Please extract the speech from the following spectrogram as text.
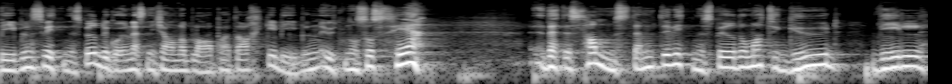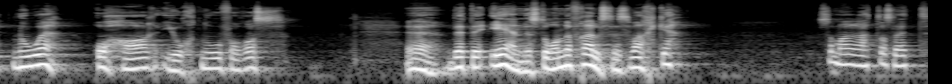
Bibelens vitnesbyrd Det går jo nesten ikke an å bla på et ark i Bibelen uten å se dette samstemte vitnesbyrdet om at Gud vil noe og har gjort noe for oss. Eh, dette enestående frelsesverket, som er rett og slett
